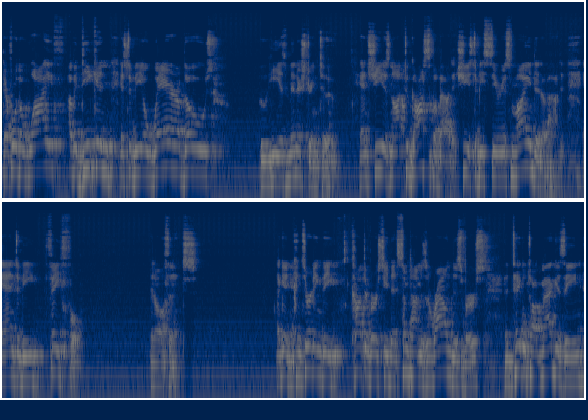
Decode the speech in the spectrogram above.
Therefore, the wife of a deacon is to be aware of those who he is ministering to. And she is not to gossip about it. She is to be serious minded about it and to be faithful in all things. Again, concerning the controversy that sometimes is around this verse, Table Talk magazine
